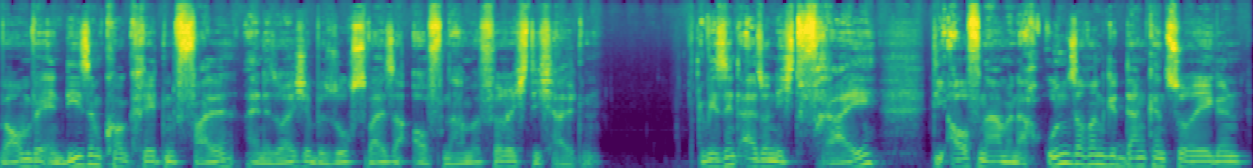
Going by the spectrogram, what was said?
warum wir in diesem konkreten Fall eine solche besuchsweise Aufnahme für richtig halten. Wir sind also nicht frei, die Aufnahme nach unseren Gedanken zu regeln,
